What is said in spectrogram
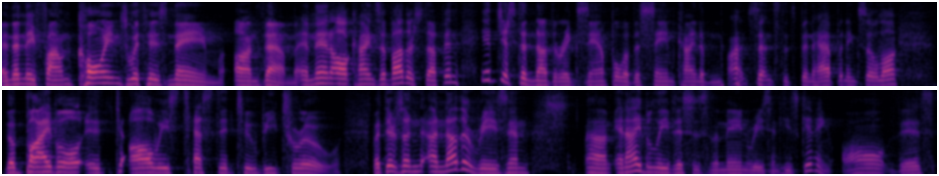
and then they found coins with his name on them, and then all kinds of other stuff. And it's just another example of the same kind of nonsense that's been happening so long. The Bible is always tested to be true. But there's an, another reason, um, and I believe this is the main reason. He's giving all this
